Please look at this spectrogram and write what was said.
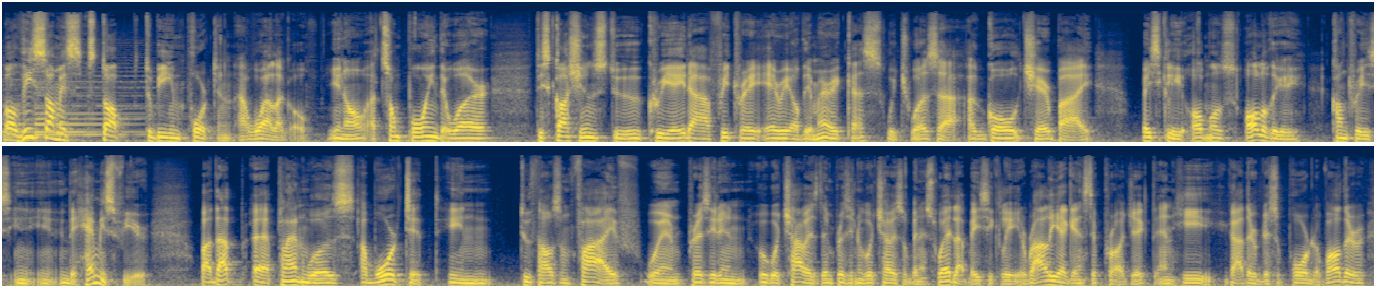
Well, these summits stopped to be important a while ago. You know, at some point there were discussions to create a free trade area of the Americas, which was a, a goal shared by basically almost all of the countries in, in, in the hemisphere. But that uh, plan was aborted in 2005 when President Hugo Chavez, then President Hugo Chavez of Venezuela, basically rallied against the project and he gathered the support of other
